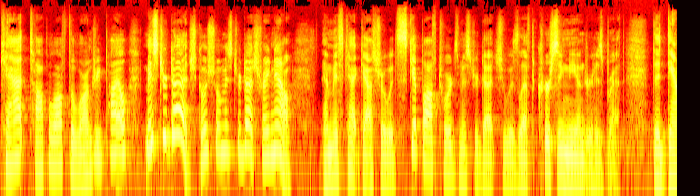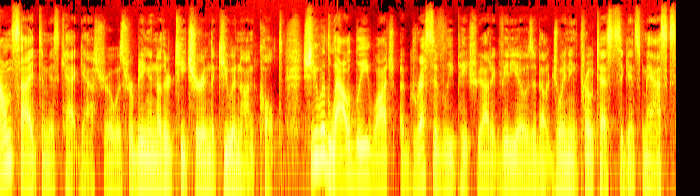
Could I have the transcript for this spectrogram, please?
cat topple off the laundry pile? Mr. Dutch. Go show Mr. Dutch right now and Miss Cat Gastro would skip off towards Mr. Dutch, who was left cursing me under his breath. The downside to Miss Cat Gastro was her being another teacher in the QAnon cult. She would loudly watch aggressively patriotic videos about joining protests against masks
